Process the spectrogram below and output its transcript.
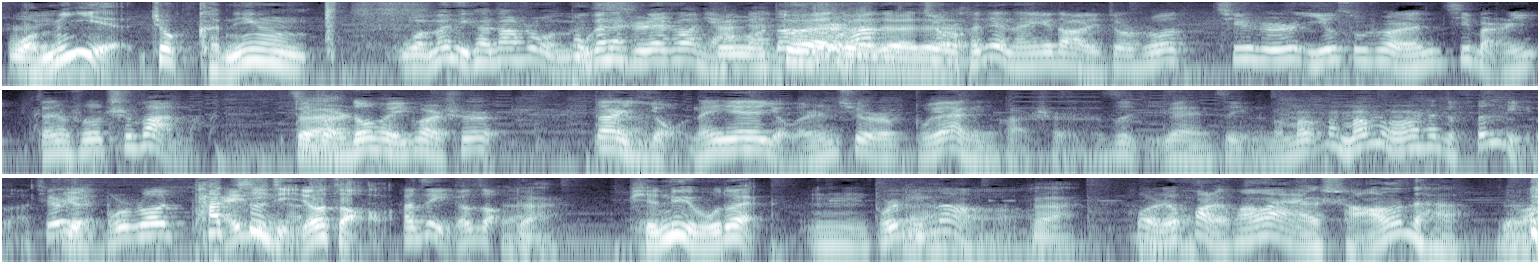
我们也就肯定我们你看当时我们不跟他直接说你丫干不对对对对就是很简单一个道理，就是说，其实一个宿舍人基本上一，咱就说吃饭吧，基本上都会一块儿吃。但是有那些有的人确实不愿意跟你一块儿吃，他自己愿意自己慢慢慢慢慢慢他就分离了。其实也不是说他自己就走了，他自己就走了，对，频率不对，嗯，不是频道。对，或者就话里话外勺子他，对吧？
